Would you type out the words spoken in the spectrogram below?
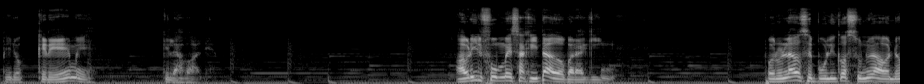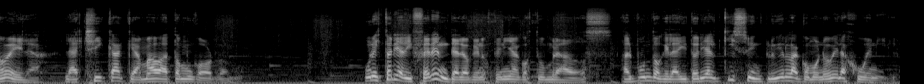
pero créeme que las vale. Abril fue un mes agitado para King. Por un lado se publicó su nueva novela, La chica que amaba a Tom Gordon. Una historia diferente a lo que nos tenía acostumbrados, al punto que la editorial quiso incluirla como novela juvenil.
